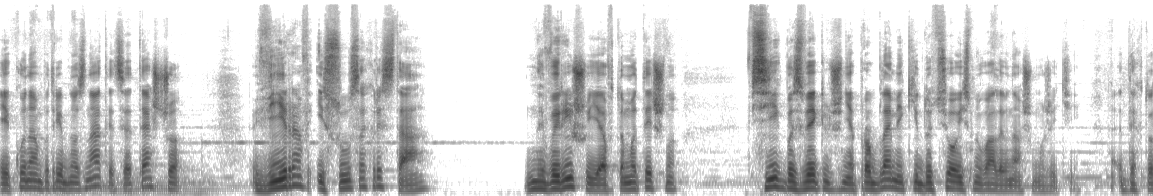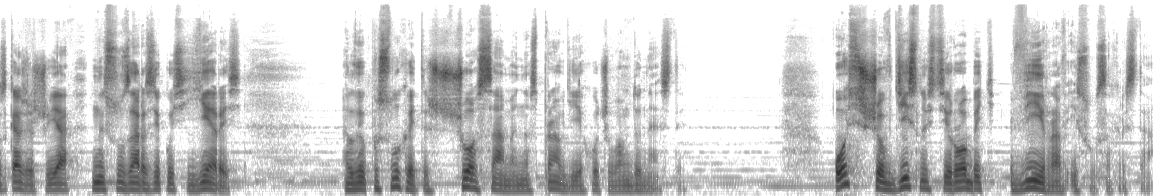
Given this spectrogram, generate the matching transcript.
яку нам потрібно знати, це те, що віра в Ісуса Христа не вирішує автоматично всіх без виключення проблем, які до цього існували в нашому житті. Дехто скаже, що я несу зараз якусь єресь. Але ви послухайте, що саме насправді я хочу вам донести. Ось що в дійсності робить віра в Ісуса Христа.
